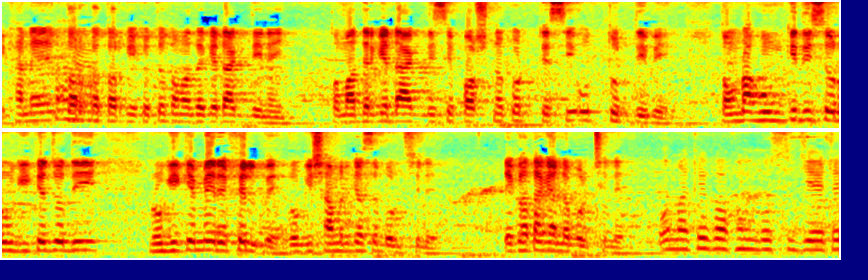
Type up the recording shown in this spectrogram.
এখানে হ্যাঁ। তর্কাতর্কি করতে তোমাদেরকে ডাক দি নাই। তোমাদেরকে ডাক দিছি প্রশ্ন করতেছি উত্তর দিবে। তোমরা হুমকি দিছো রুগীকে যদি রুগীকে মেরে ফেলবে রুগী স্বামীর কাছে বলছিলে। এ কথা কেন বলছিলে? ওনাকে কখন বলছি যে এটা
